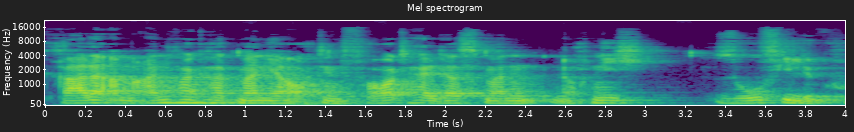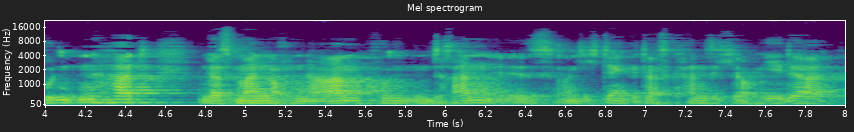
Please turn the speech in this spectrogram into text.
gerade am Anfang hat man ja auch den Vorteil, dass man noch nicht so viele Kunden hat und dass man noch nah am Kunden dran ist. Und ich denke, das kann sich auch jeder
